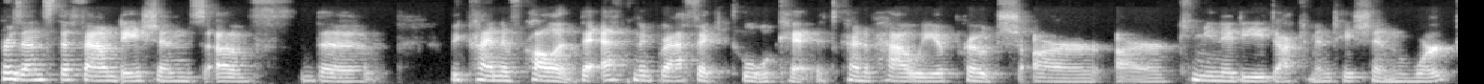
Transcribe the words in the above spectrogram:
presents the foundations of the we kind of call it the ethnographic toolkit. It's kind of how we approach our our community documentation work.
